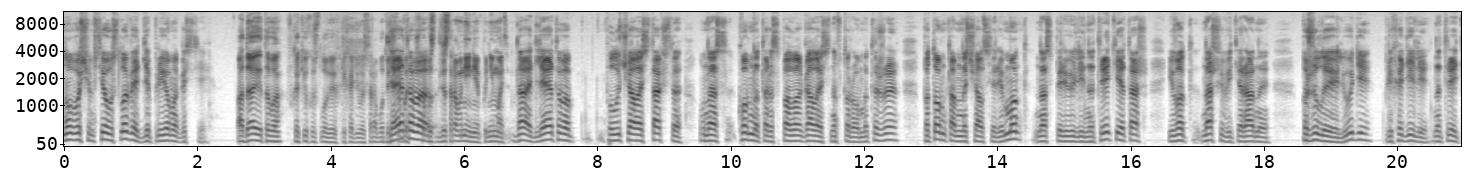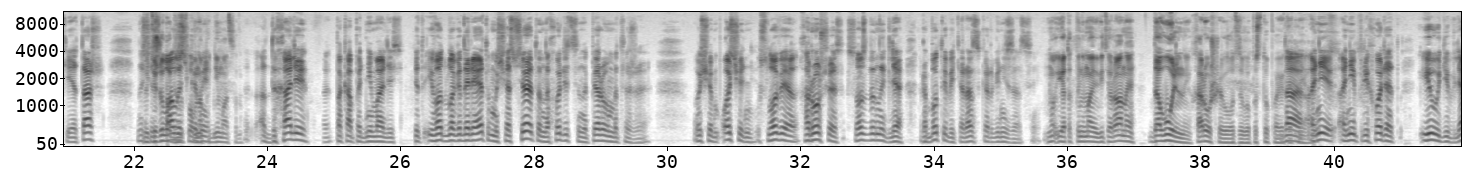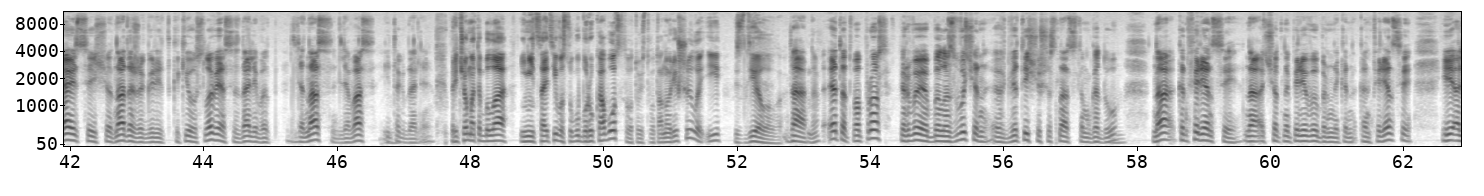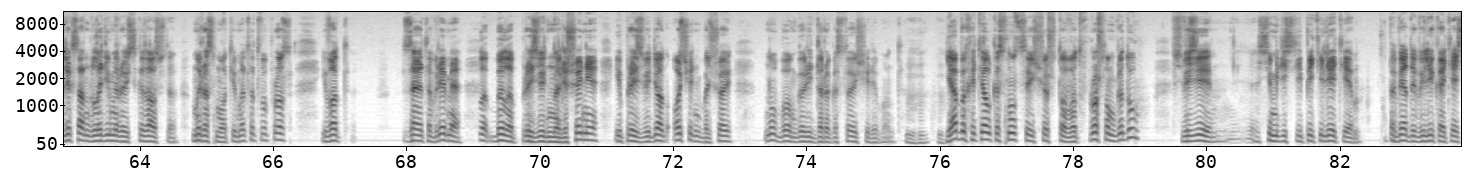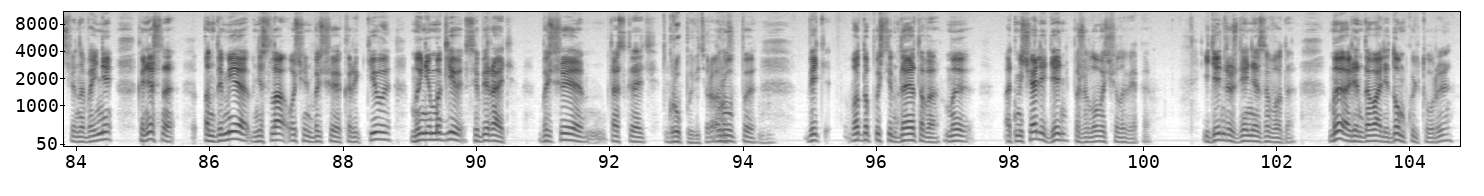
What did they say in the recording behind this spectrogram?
ну, в общем, все условия для приема гостей. А до этого в каких условиях приходилось работать, для чтобы, этого, чтобы для сравнения понимать? Да, для этого получалось так, что у нас комната располагалась на втором этаже, потом там начался ремонт, нас перевели на третий этаж, и вот наши ветераны, пожилые люди, приходили на третий этаж, Значит, Но тяжело, безусловно, подниматься. Отдыхали, пока поднимались. И вот благодаря этому сейчас все это находится на первом этаже. В общем, очень условия хорошие созданы для работы ветеранской организации. Ну, я так понимаю, ветераны довольны, хорошие отзывы поступают. Да, такие, они, они приходят и удивляются еще, надо же, говорит, какие условия создали вот для нас, для вас и так далее. Причем это была инициатива сугубо руководства, то есть вот оно решило и сделало. Да, да? этот вопрос впервые был озвучен в 2016 году mm. на конференции, на отчетно-перевыборной конференции, и Александр Владимирович сказал, что мы рассмотрим этот вопрос, и вот за это время было произведено решение и произведен очень большой ну, будем говорить, дорогостоящий ремонт. Угу, угу. Я бы хотел коснуться еще что. Вот в прошлом году, в связи с 75-летием победы в Великой Отечественной войне, конечно, пандемия внесла очень большие коррективы. Мы не могли собирать большие, так сказать... Группы ветеранов. Группы. Угу. Ведь вот, допустим, до этого мы отмечали День пожилого человека и день рождения завода. Мы арендовали Дом культуры,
